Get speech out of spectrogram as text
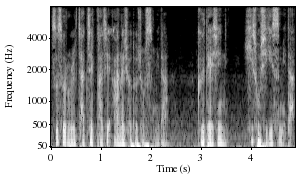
스스로를 자책하지 않으셔도 좋습니다. 그 대신 희소식이 있습니다.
